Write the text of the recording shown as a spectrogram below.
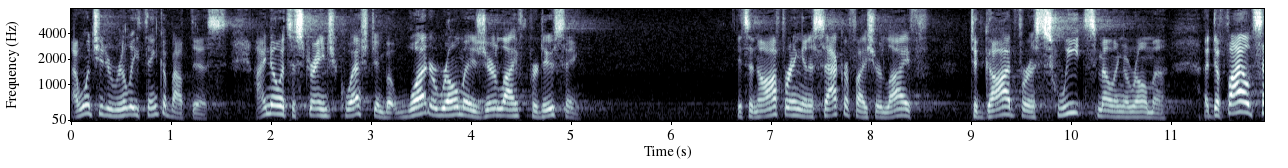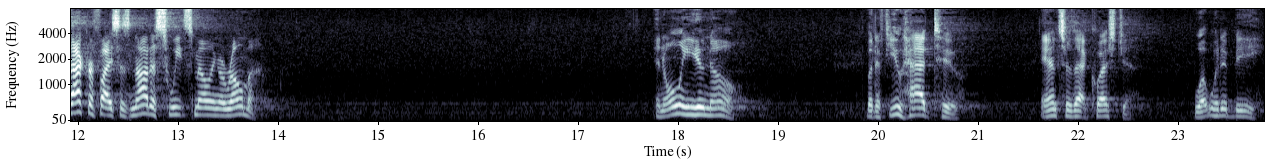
I want you to really think about this. I know it's a strange question, but what aroma is your life producing? It's an offering and a sacrifice, your life, to God for a sweet smelling aroma. A defiled sacrifice is not a sweet smelling aroma. And only you know. But if you had to answer that question, what would it be?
